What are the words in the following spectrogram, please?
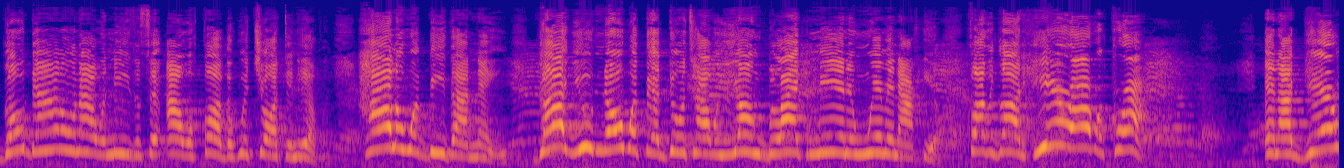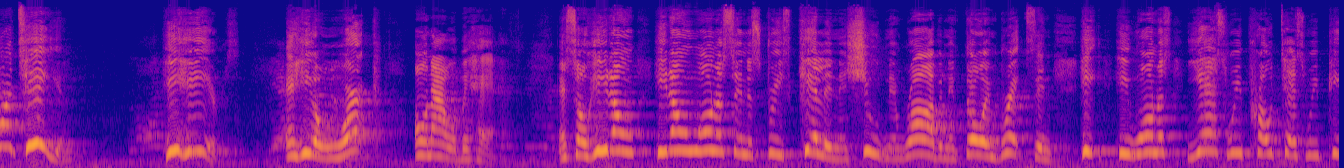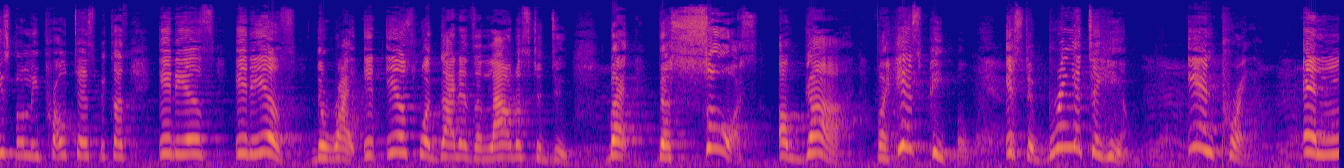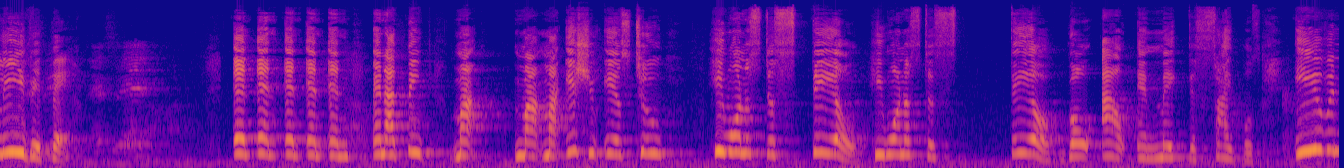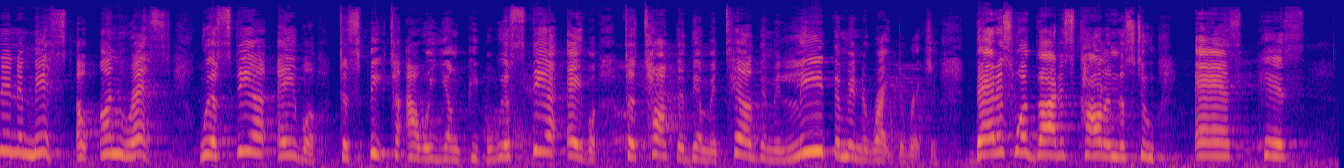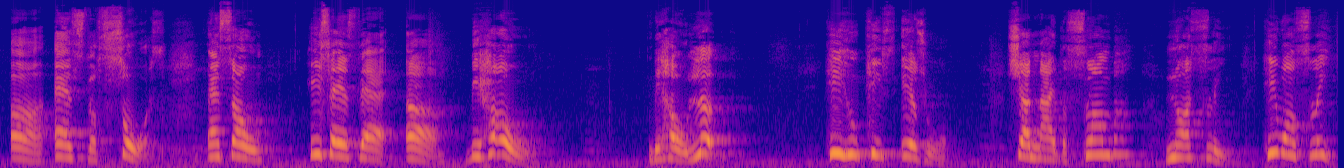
Go down on our knees and say, Our Father, which art in heaven, hallowed be thy name. God, you know what they're doing to our young black men and women out here. Father God, hear our cry. And I guarantee you, he hears and he'll work on our behalf. And so he don't he don't want us in the streets killing and shooting and robbing and throwing bricks and he he want us yes we protest we peacefully protest because it is it is the right. It is what God has allowed us to do. But the source of God for his people is to bring it to him in prayer and leave it there. And and and and and, and I think my my my issue is too he wants us to still, he wants us to still go out and make disciples. Even in the midst of unrest, we're still able to speak to our young people. We're still able to talk to them and tell them and lead them in the right direction. That is what God is calling us to as his uh, as the source. And so he says that, uh, behold, behold, look, he who keeps Israel shall neither slumber nor sleep. He won't sleep.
